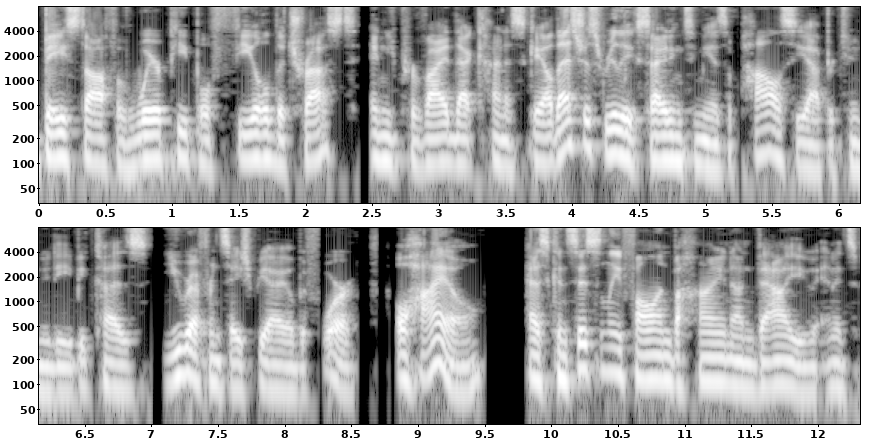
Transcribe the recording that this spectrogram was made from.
based off of where people feel the trust and you provide that kind of scale. That's just really exciting to me as a policy opportunity because you referenced HPIO before. Ohio has consistently fallen behind on value. And it's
